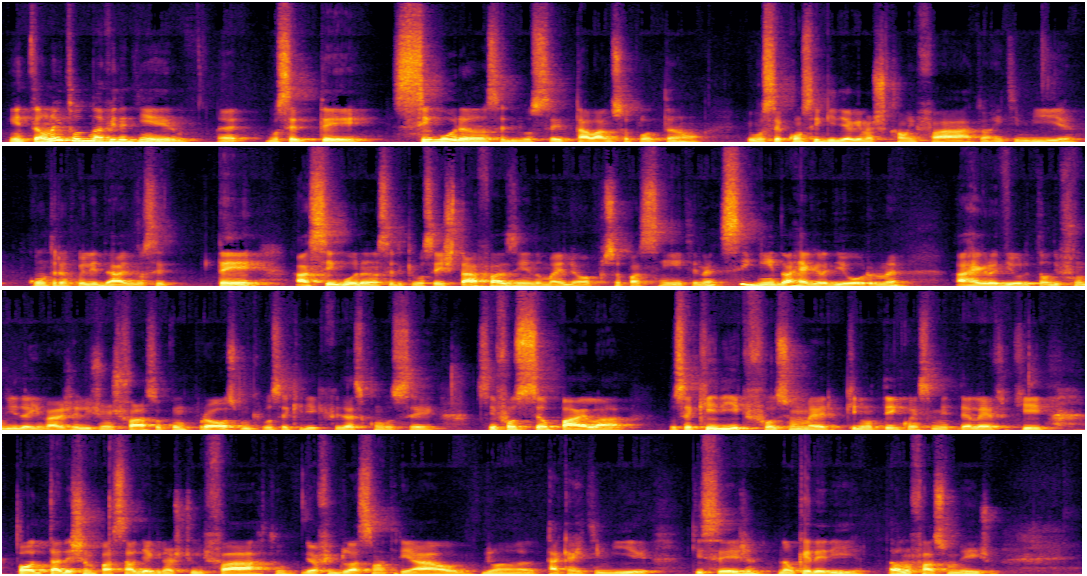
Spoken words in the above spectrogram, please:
Então, nem tudo na vida é dinheiro. Né? Você ter segurança de você estar tá lá no seu plantão e você conseguir diagnosticar um infarto, uma arritmia, com tranquilidade, você ter a segurança de que você está fazendo o melhor para o seu paciente, né? Seguindo a regra de ouro, né? A regra de ouro tão difundida em várias religiões. Faça com o próximo que você queria que fizesse com você. Se fosse seu pai lá, você queria que fosse um médico que não tem conhecimento elétrico, que pode estar deixando passar o diagnóstico de um infarto, de uma fibrilação atrial, de um à arritmia, que seja, não quereria. Então, não faço o mesmo.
